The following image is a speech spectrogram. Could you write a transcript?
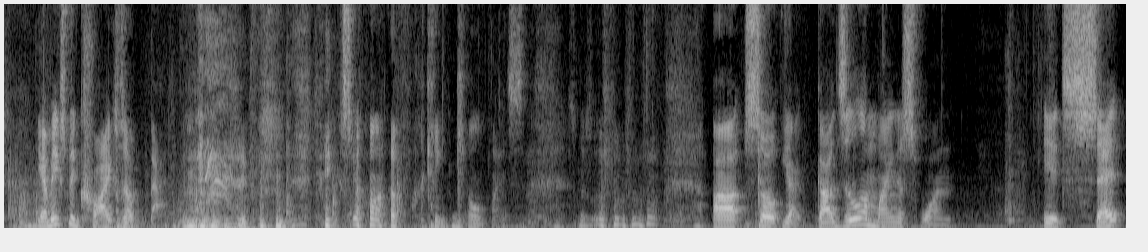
yeah, it makes me cry because I'm bad. makes me want to fucking kill myself. uh, so yeah, Godzilla minus one. It's set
